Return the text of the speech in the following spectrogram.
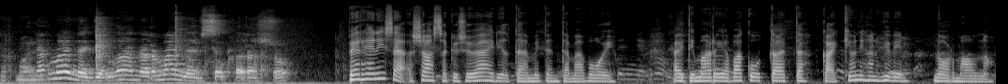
Нормально? Нормально дела, нормально, все хорошо. Perheen isä Shassa kysyy äidiltään, miten tämä voi. Äiti Maria vakuuttaa, että kaikki on ihan hyvin normalno.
